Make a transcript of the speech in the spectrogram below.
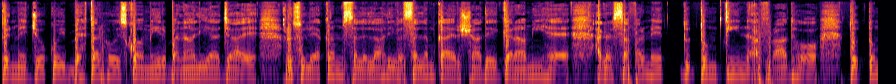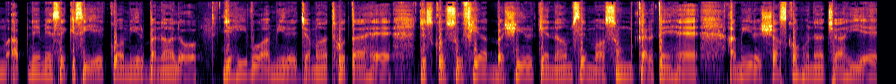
تو ان میں جو کوئی بہتر ہو اس کو امیر بنا لیا جائے۔ رسول اکرم صلی اللہ علیہ وسلم کا ارشاد گرامی ہے۔ اگر سفر میں تم تین افراد ہو، تو تم اپنے میں سے کسی ایک کو امیر بنا لو۔ یہی وہ امیر جماعت ہوتا ہے جس کو صوفیہ بشیر کے نام سے موسوم کرتے ہیں۔ امیر شخص کو ہونا چاہیے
